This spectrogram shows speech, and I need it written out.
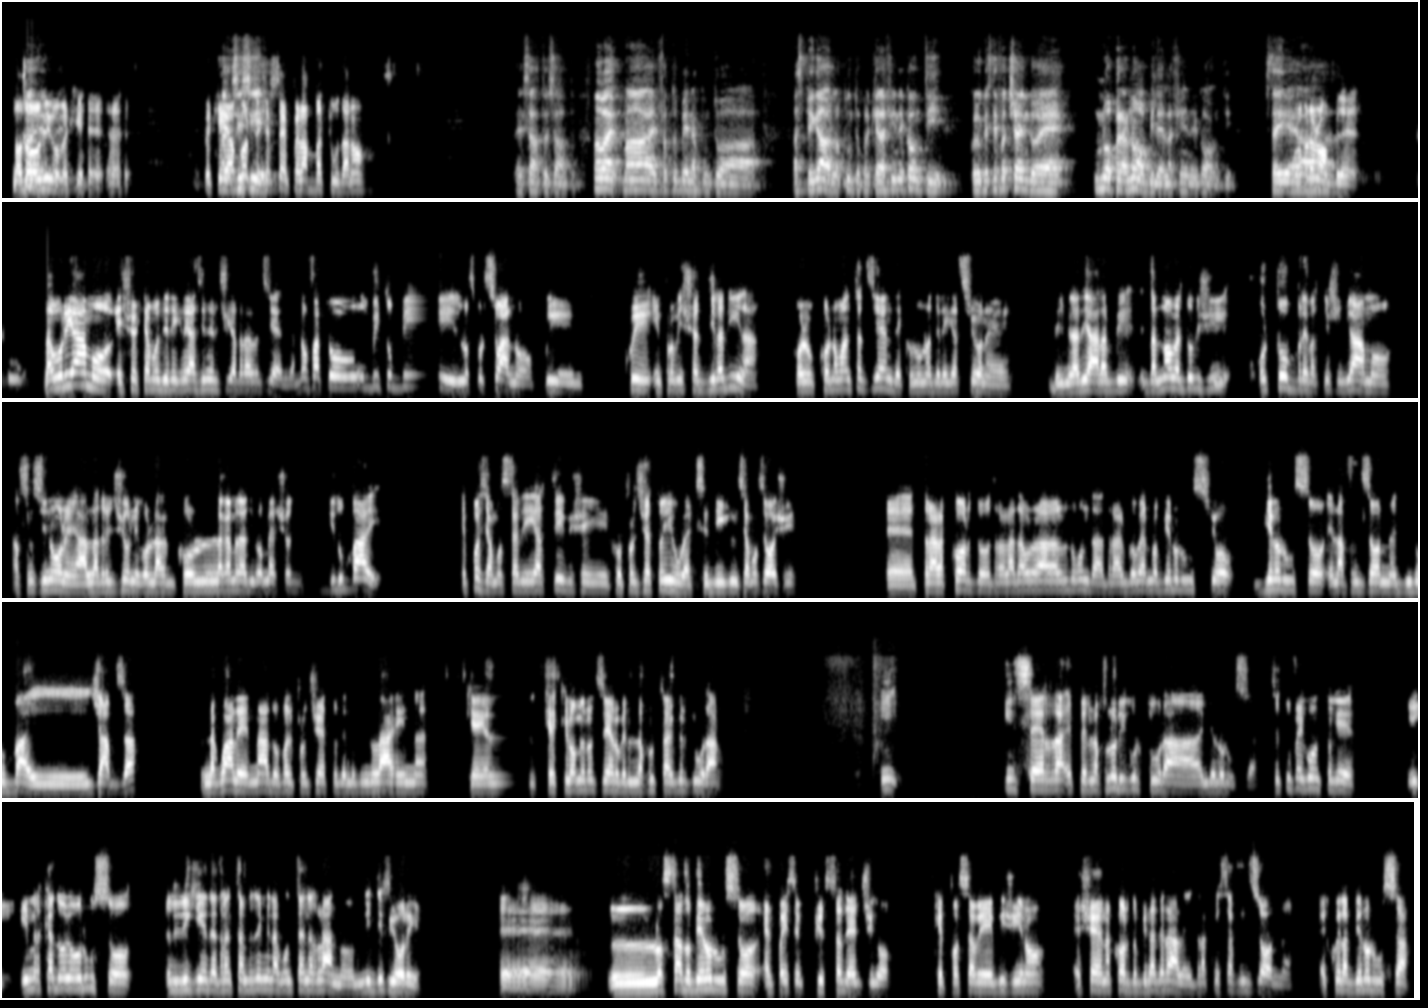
No, te lo dico perché, perché eh, a sì, volte sì. c'è sempre la battuta, no? Esatto, esatto. Vabbè, ma hai fatto bene appunto a, a spiegarlo, appunto perché alla fine dei conti quello che stai facendo è un'opera nobile alla fine dei conti. Stai un'opera a... nobile. Lavoriamo e cerchiamo di ricreare sinergia tra le aziende. Abbiamo fatto un B2B lo scorso anno qui, qui in provincia di Latina con, con 90 aziende e con una delegazione degli Emirati Arabi. Dal 9 al 12 ottobre partecipiamo a Frosinone alla tre giorni con la, con la Camera di Commercio di Dubai e poi siamo stati artefici col progetto IUEX di cui siamo soci eh, tra l'accordo tra la tavola rotonda tra il governo bielorusso, e la free zone di Dubai Javza la quale è nato poi il progetto del Green Line che è il, che è il chilometro zero per la frutta e verdura in serra e per la floricoltura in Bielorussia. Se tu fai conto che il mercato russo richiede 33.000 container l'anno di fiori, eh, lo Stato bielorusso è il paese più strategico che possa avere vicino e c'è un accordo bilaterale tra questa free zone e quella bielorussa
